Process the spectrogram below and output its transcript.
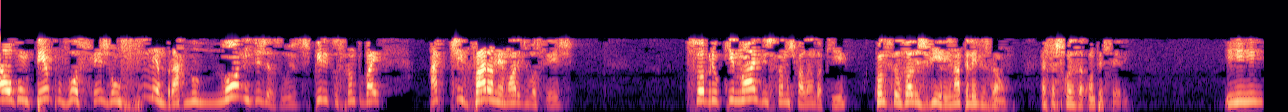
a algum tempo vocês vão se lembrar, no nome de Jesus, o Espírito Santo vai ativar a memória de vocês sobre o que nós estamos falando aqui, quando seus olhos virem na televisão essas coisas acontecerem. E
